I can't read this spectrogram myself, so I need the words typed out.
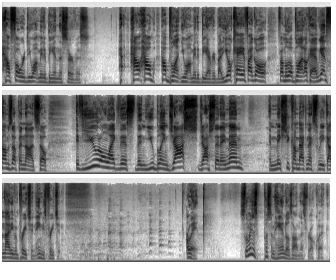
how forward do you want me to be in this service? How how how blunt you want me to be, everybody? You okay if I go if I'm a little blunt? Okay, I'm getting thumbs up and nods. So if you don't like this, then you blame Josh. Josh said amen. And make sure you come back next week. I'm not even preaching. Amy's preaching. oh wait. So let me just put some handles on this real quick.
